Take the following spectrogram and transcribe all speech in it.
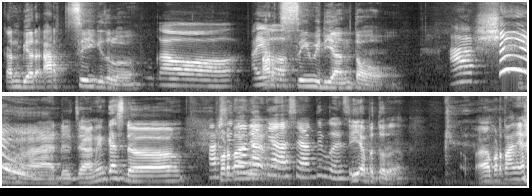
Kan biar artsy gitu loh. Kau, ayo. Artsy Widianto. Arsy. Waduh, jangan gas dong. Arsy itu anaknya Asyanti bukan sih? Iya betul. Eh, pertanyaan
